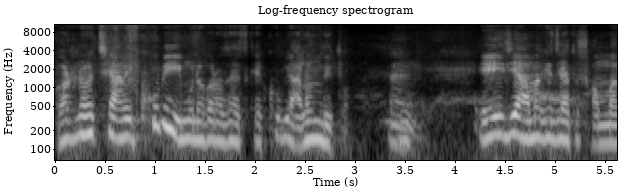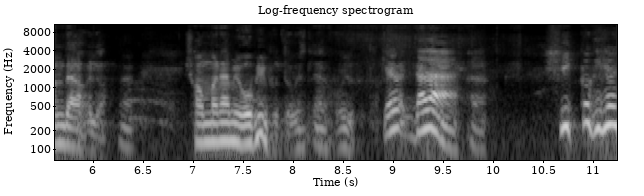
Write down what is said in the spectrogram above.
ঘটনা হচ্ছে আমি খুবই মনে করো যে আজকে খুবই আনন্দিত। হ্যাঁ। এই যে আমাকে যে এত সম্মান দেওয়া হলো সম্মানে আমি অভিভূত বুঝলেন দাদা হ্যাঁ। শিক্ষক হিসেবে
